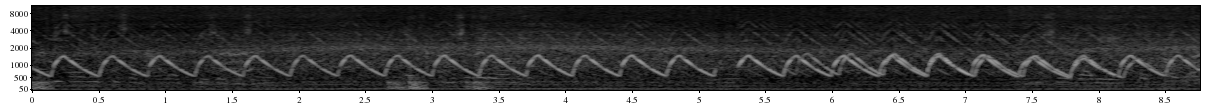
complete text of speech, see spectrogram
পুলিশ আমাদের পিছনে আমরা পুলিশের পিছনে পুলিশের গাড়ি অনেক পুলিশের গাড়ি এত পাগল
